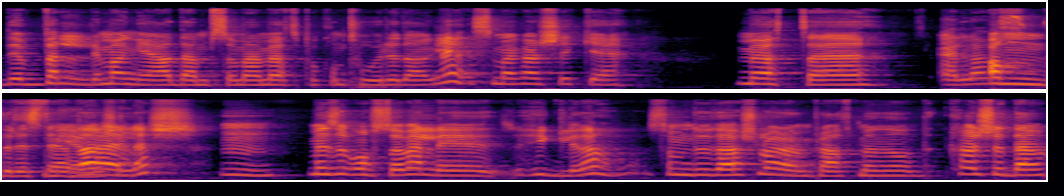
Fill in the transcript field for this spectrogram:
det er veldig mange av dem som jeg møter på kontoret daglig, som jeg kanskje ikke møter Ellers. andre steder ellers. Mm. Men som også er veldig hyggelig, da. Som du da slår av en prat med. noen- Kanskje dem,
